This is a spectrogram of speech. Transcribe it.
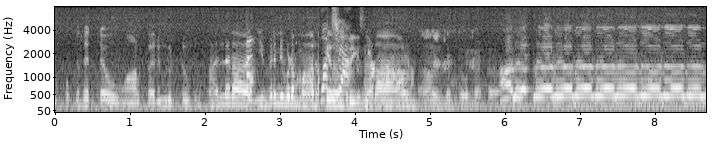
അപ്പൊക്കെ സെറ്റ് ആവും. ആൾക്കാരും കിട്ടും. അല്ലടാ ഇവൻ ഇവിടെ മാർക്ക് Watch out. ചെയ്തോണ്ടിരിക്കുന്നു. ആൾ ആൾ ആൾ ആൾ ആൾ ആൾ ആൾ ആൾ ആൾ ആൾ.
